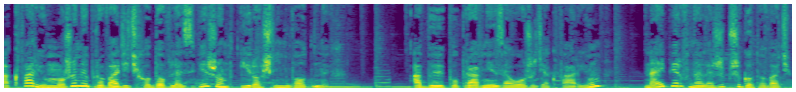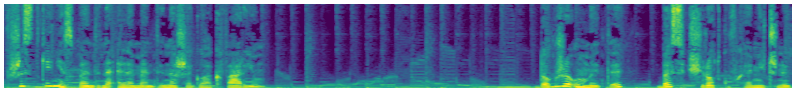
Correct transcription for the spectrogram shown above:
akwarium możemy prowadzić hodowlę zwierząt i roślin wodnych. Aby poprawnie założyć akwarium, najpierw należy przygotować wszystkie niezbędne elementy naszego akwarium. Dobrze umyty, bez środków chemicznych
